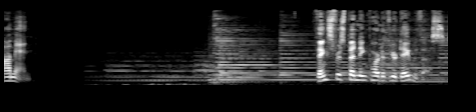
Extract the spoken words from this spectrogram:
Amen. Thanks for spending part of your day with us.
